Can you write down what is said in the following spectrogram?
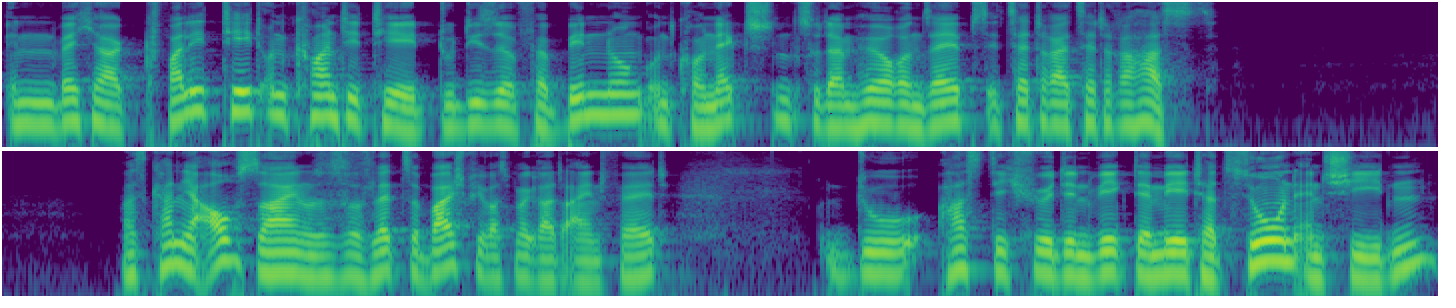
in welcher Qualität und Quantität du diese Verbindung und Connection zu deinem höheren Selbst etc. etc. hast. Es kann ja auch sein, und das ist das letzte Beispiel, was mir gerade einfällt, du hast dich für den Weg der Meditation entschieden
